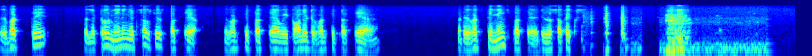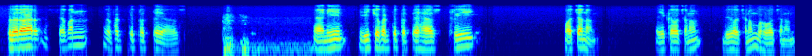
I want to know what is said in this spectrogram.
Vibhakti, the literal meaning itself is pratyaya. Vibhakti pratyaya, we call it vibhakti pratyaya but vibhakti means pratyaya, uh, it is a suffix. So there are seven vibhakti pratyayas and in each vibhakti pratyaya has three vachanam. Ekavachanam, Dvivachanam, Bahuvachanam.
